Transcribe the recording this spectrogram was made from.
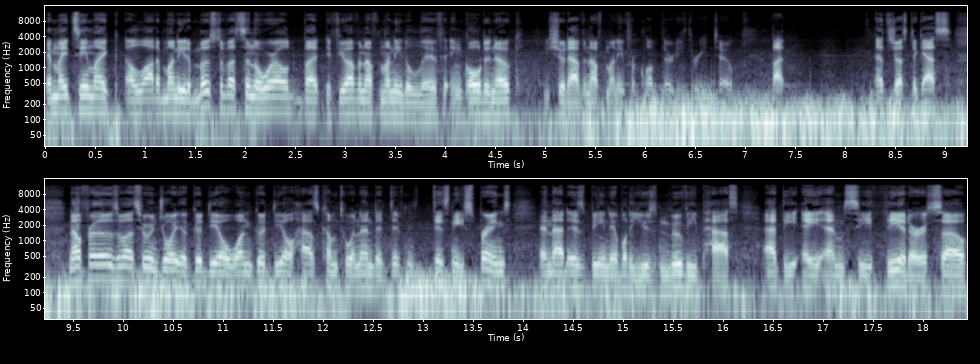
It might seem like a lot of money to most of us in the world, but if you have enough money to live in Golden Oak, you should have enough money for Club 33 too. But that's just a guess. Now, for those of us who enjoy a good deal, one good deal has come to an end at Disney Springs, and that is being able to use MoviePass at the AMC Theater. So,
